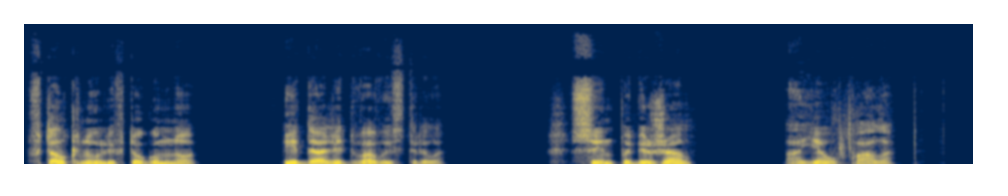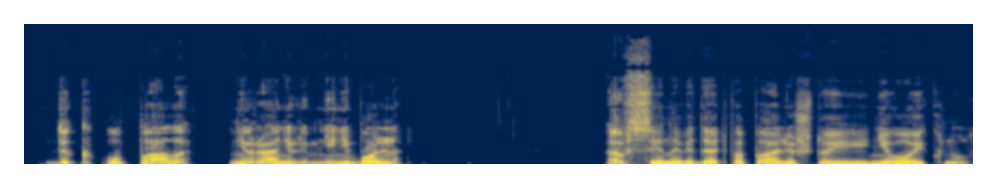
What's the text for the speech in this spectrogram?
втолкнули в то гумно и дали два выстрела. Сын побежал, а я упала. Так упала, не ранили, мне не больно. А в сына, видать, попали, что и не ойкнул.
